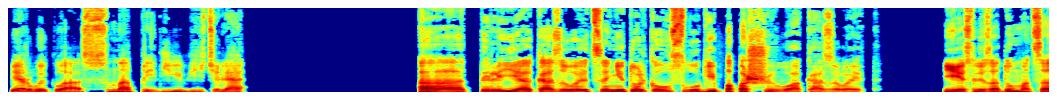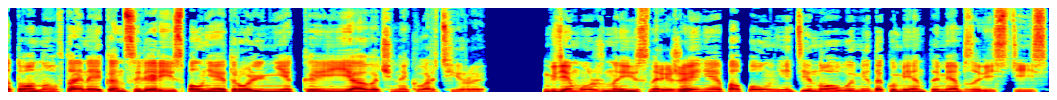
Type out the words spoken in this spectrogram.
Первый класс на предъявителя. А ателье, оказывается, не только услуги по пошиву оказывает. Если задуматься, то оно в тайной канцелярии исполняет роль некой явочной квартиры, где можно и снаряжение пополнить, и новыми документами обзавестись.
